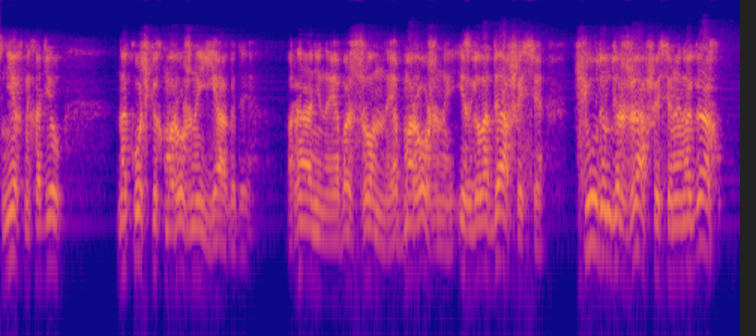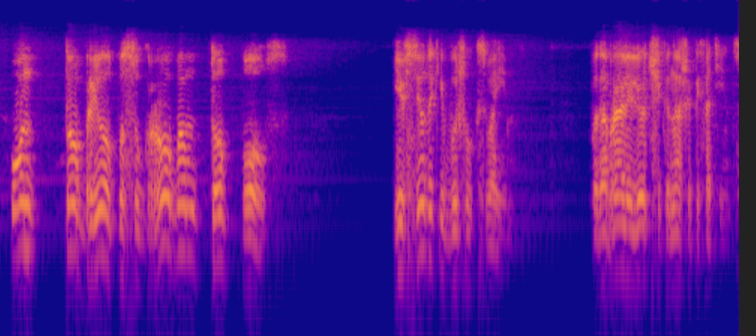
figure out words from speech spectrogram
снег, находил на кочках мороженые ягоды. Раненый, обожженный, обмороженный, изголодавшийся, чудом державшийся на ногах, он то брел по сугробам, то полз. И все-таки вышел к своим подобрали летчика наши пехотинцы.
